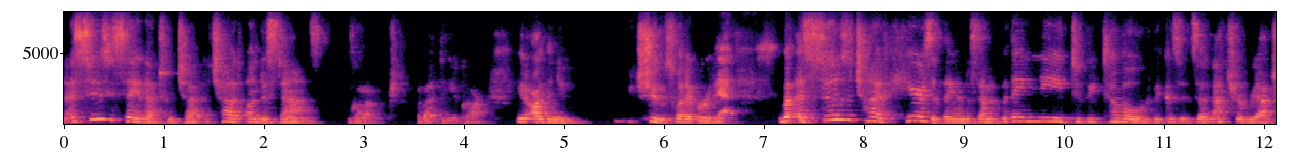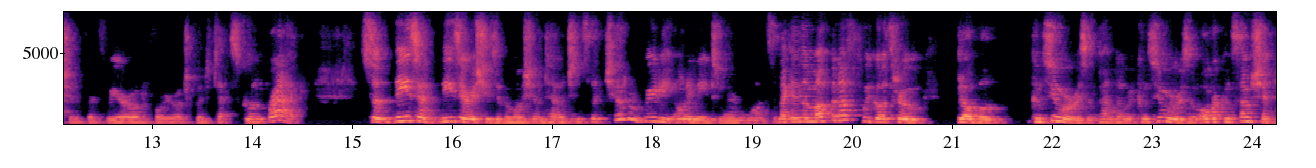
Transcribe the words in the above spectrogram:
Now, as soon as you say that to a child, a child understands about the new car, you know, or the new shoes, whatever it is. But as soon as a child hears it, they understand it. But they need to be told because it's a natural reaction for a three-year-old or four-year-old to go into school and brag. So these are these are issues of emotional intelligence that children really only need to learn once. And Like in the Muppet Enough, we go through global consumerism, pandemic consumerism, overconsumption,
